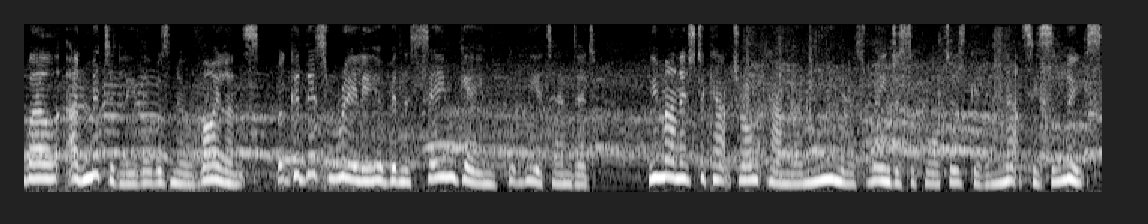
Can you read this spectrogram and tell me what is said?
Well, admittedly, there was no violence, but could this really have been the same game that we attended? We managed to capture on camera numerous Ranger supporters giving Nazi salutes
